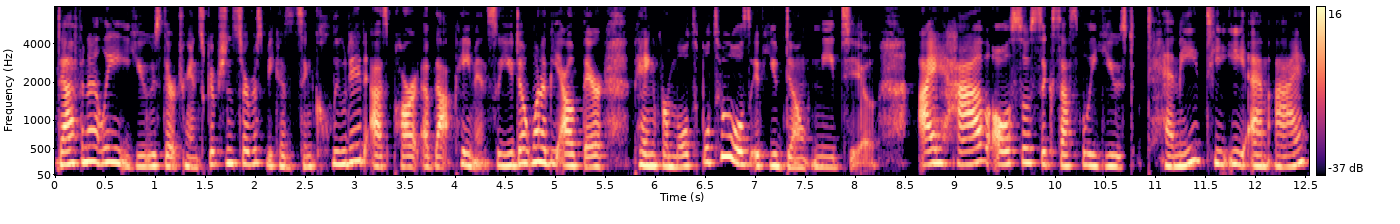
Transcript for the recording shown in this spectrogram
definitely use their transcription service because it's included as part of that payment. So you don't want to be out there paying for multiple tools if you don't need to. I have also successfully used Temi, T E M I,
